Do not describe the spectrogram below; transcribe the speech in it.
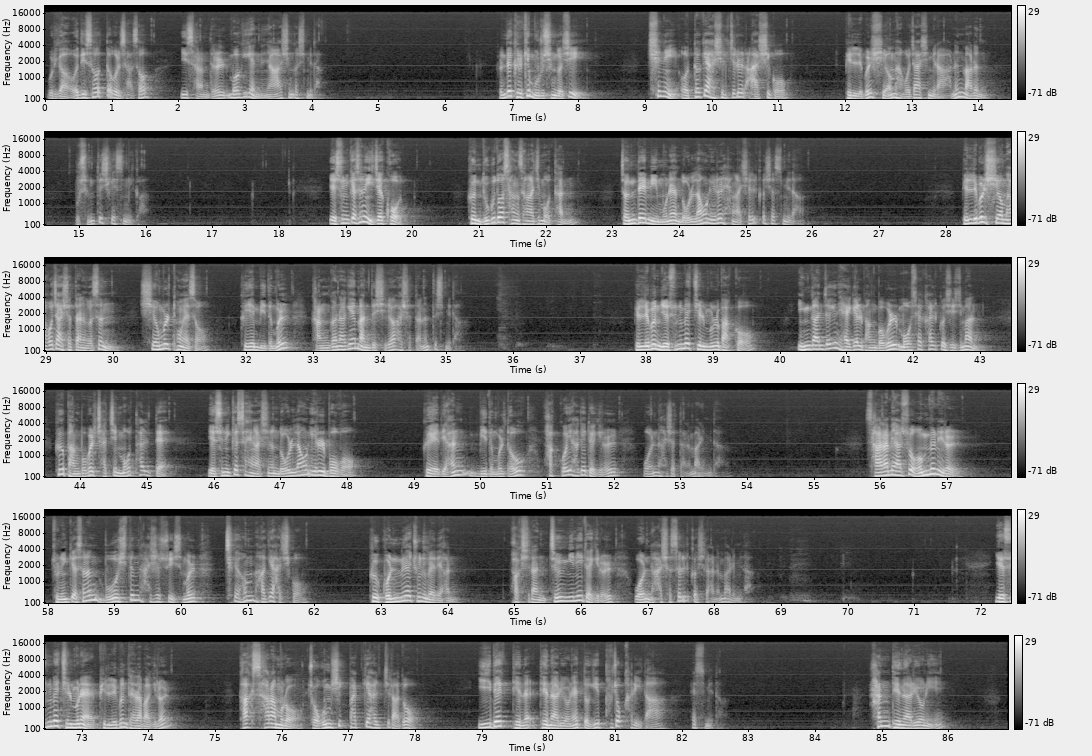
우리가 어디서 떡을 사서 이 사람들을 먹이겠느냐 하신 것입니다. 그런데 그렇게 물으신 것이 친히 어떻게 하실지를 아시고 빌립을 시험하고자 하심이라는 말은 무슨 뜻이겠습니까? 예수님께서는 이제 곧 그 누구도 상상하지 못한 전대미문의 놀라운 일을 행하실 것이었습니다. 빌립을 시험하고자 하셨다는 것은 시험을 통해서 그의 믿음을 강건하게 만드시려 하셨다는 뜻입니다. 빌립은 예수님의 질문을 받고 인간적인 해결 방법을 모색할 것이지만 그 방법을 찾지 못할 때 예수님께서 행하시는 놀라운 일을 보고 그에 대한 믿음을 더욱 확고히 하게 되기를 원하셨다는 말입니다. 사람이 할 수 없는 일을 주님께서는 무엇이든 하실 수 있음을 체험하게 하시고 그 권능의 주님에 대한 확실한 증인이 되기를 원하셨을 것이라는 말입니다. 예수님의 질문에 빌립은 대답하기를 각 사람으로 조금씩 받게 할지라도 200 데나리온의 떡이 부족하리다 했습니다. 한 데나리온이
